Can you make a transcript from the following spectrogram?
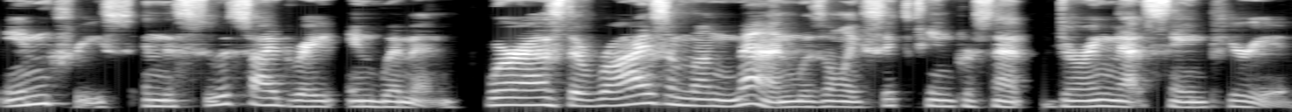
increase in the suicide rate in women, whereas the rise among men was only 16% during that same period.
